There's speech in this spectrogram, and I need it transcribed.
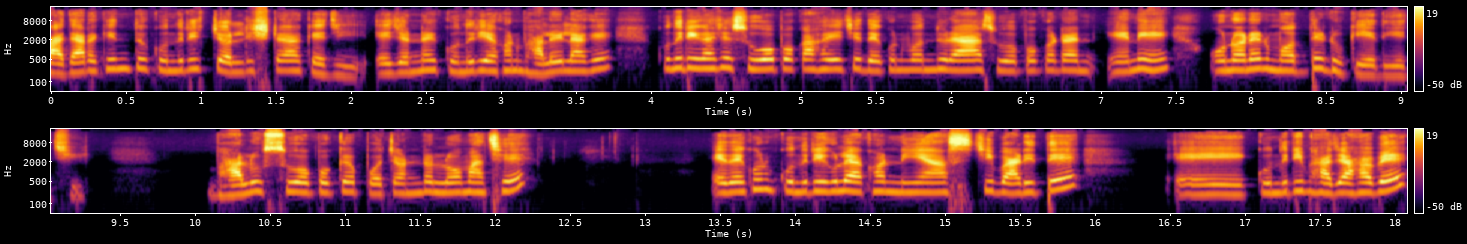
বাজারে কিন্তু কুঁদরির চল্লিশ টাকা কেজি। এই জন্যই কুঁদরি এখন ভালোই লাগে। কুঁদরি গাছে শুয়োপোকা হয়েছে। দেখুন বন্ধুরা, শুয়োপোকাটা এনে উনুনের মধ্যে ঢুকিয়ে দিয়েছি। ভালুক শুয়োপোকে প্রচণ্ড লোম আছে। এ দেখুন, কুঁদরিগুলো এখন নিয়ে আসছি বাড়িতে। এই কুঁদরি ভাজা হবে।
